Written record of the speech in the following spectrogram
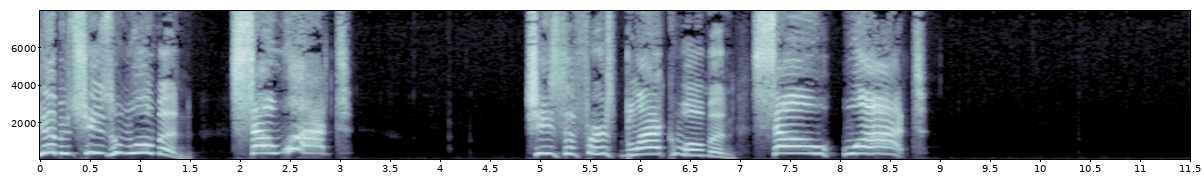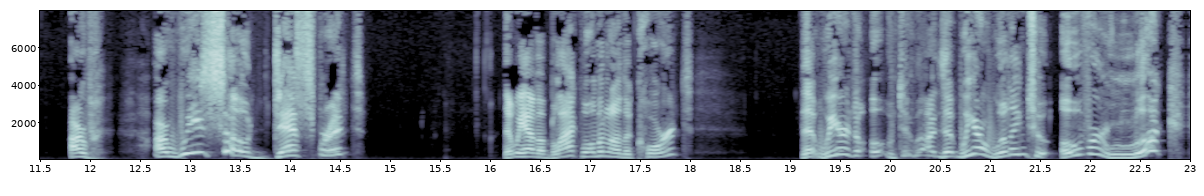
Yeah, but she's a woman. So what? She's the first black woman. So what? Are are we so desperate that we have a black woman on the court that we are to, that we are willing to overlook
